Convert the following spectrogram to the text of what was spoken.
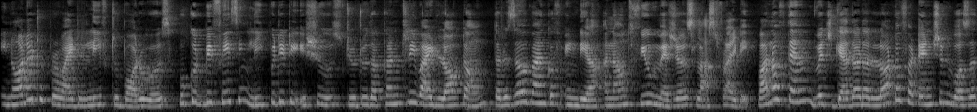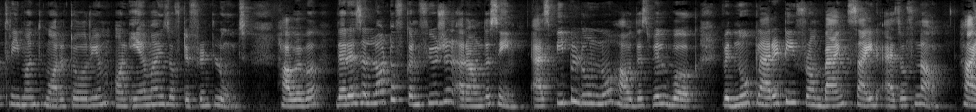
In order to provide relief to borrowers who could be facing liquidity issues due to the countrywide lockdown, the Reserve Bank of India announced few measures last Friday. One of them, which gathered a lot of attention, was a three month moratorium on EMIs of different loans. However, there is a lot of confusion around the same as people don't know how this will work with no clarity from bank side as of now. Hi,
